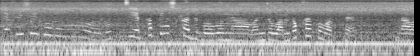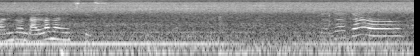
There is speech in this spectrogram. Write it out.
이제 회식으로 로찌의 팥빙수까지 먹으면 완전 완벽할 것 같아. 나 완전 날라다닐 수도 있어. 가가가.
